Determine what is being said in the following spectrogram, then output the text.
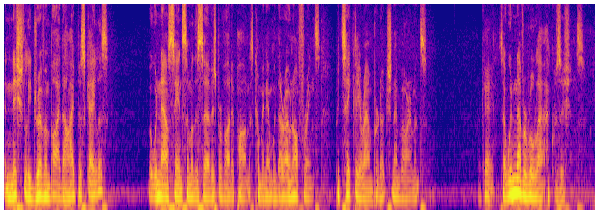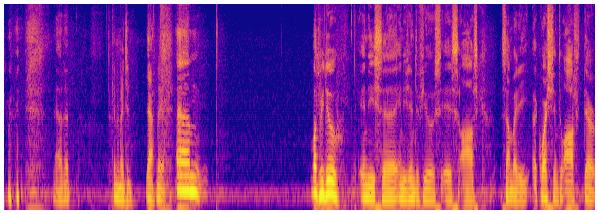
initially driven by the hyperscalers, but we're now seeing some of the service provider partners coming in with their own offerings, particularly around production environments. Okay, So we'd never rule out acquisitions. yeah, that, can imagine. yeah. Yeah. Um, what we do in these uh, in these interviews is ask somebody a question to ask their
